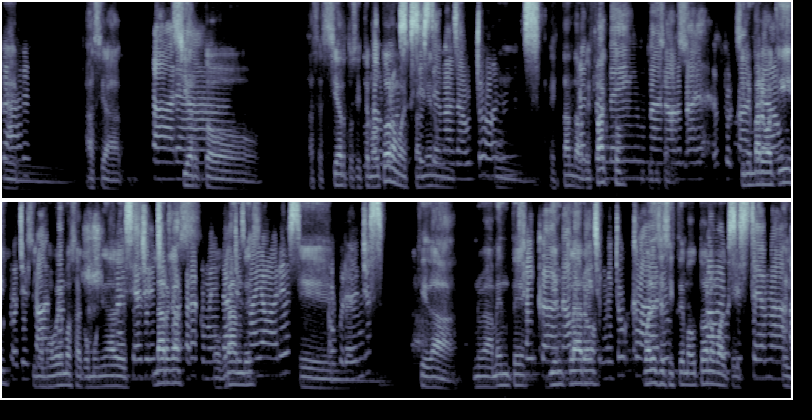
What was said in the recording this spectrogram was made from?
em, hacia cierto hacia cierto sistema autónomo, es también un, estándar de facto. eh, Sin embargo, aquí, si nos movemos a comunidades largas o grandes, eh, grandes, queda nuevamente bien claro cuál es el sistema autónomo al que, el-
